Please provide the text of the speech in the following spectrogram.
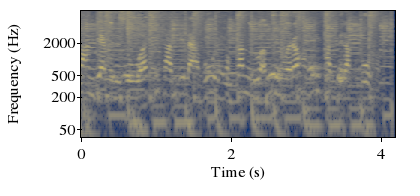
شو عم بيعملوا جوا كيف عم بيلعبوا والحكام اللي واقفين وراهم كيف عم بيراقبوهم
